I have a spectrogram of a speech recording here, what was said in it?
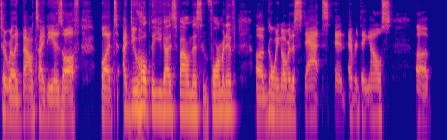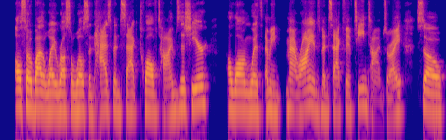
to really bounce ideas off, but I do hope that you guys found this informative, uh, going over the stats and everything else. Uh, also, by the way, Russell Wilson has been sacked 12 times this year, along with, I mean, Matt Ryan's been sacked 15 times, right? So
